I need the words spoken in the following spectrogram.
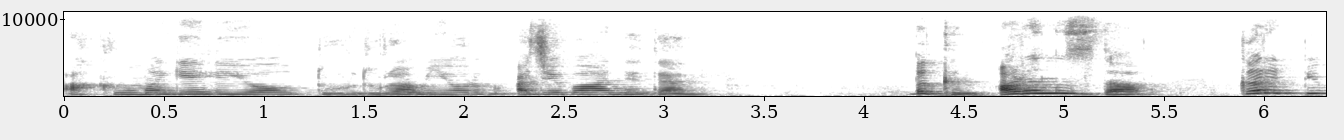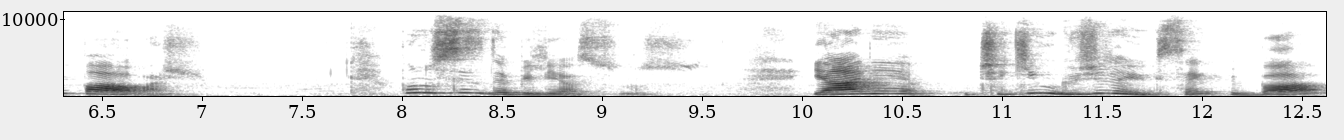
aklıma geliyor, durduramıyorum. Acaba neden? Bakın aranızda garip bir bağ var. Bunu siz de biliyorsunuz. Yani çekim gücü de yüksek bir bağ.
